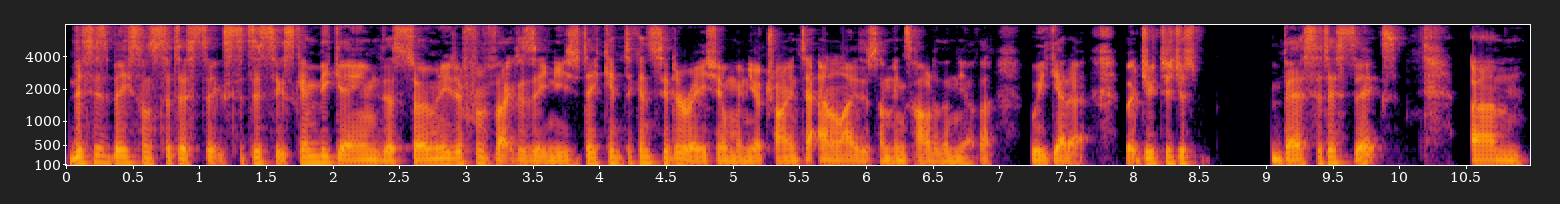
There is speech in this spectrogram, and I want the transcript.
This is based on statistics. Statistics can be gamed. There's so many different factors that you need to take into consideration when you're trying to analyze if something's harder than the other. We get it. But due to just bare statistics, um,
